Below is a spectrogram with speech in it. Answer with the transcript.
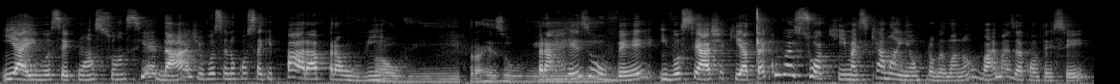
e aí você com a sua ansiedade, você não consegue parar para ouvir. Para ouvir, para resolver. Para resolver e você acha que até conversou aqui, mas que amanhã o problema não vai mais acontecer.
